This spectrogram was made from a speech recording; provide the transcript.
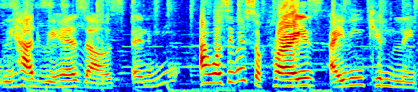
We had rehearsals and I was even surprised I even came late.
